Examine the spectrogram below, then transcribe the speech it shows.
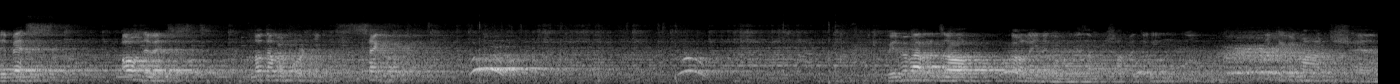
The best of the best. Lot number 14. Segra. Dziękujemy bardzo. Kolejnego zapraszamy do ringu. Thank you very much and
